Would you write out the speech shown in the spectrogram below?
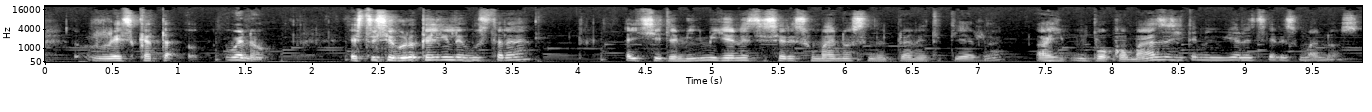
rescatado. Bueno, estoy seguro que a alguien le gustará. Hay 7 mil millones de seres humanos en el planeta Tierra. Hay un poco más de 7 mil millones de seres humanos.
